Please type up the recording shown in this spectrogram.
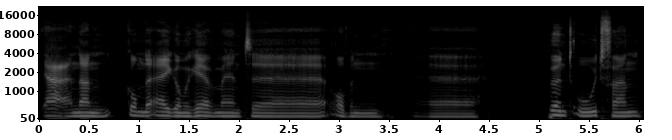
Ja, en dan komt de eigen op een gegeven moment op een punt uit van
